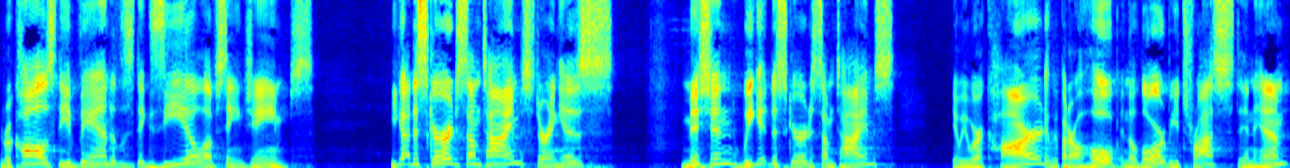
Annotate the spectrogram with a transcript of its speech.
it recalls the evangelistic zeal of St. James. He got discouraged sometimes during his mission. We get discouraged sometimes. Yet we work hard. We put our hope in the Lord. We trust in Him.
